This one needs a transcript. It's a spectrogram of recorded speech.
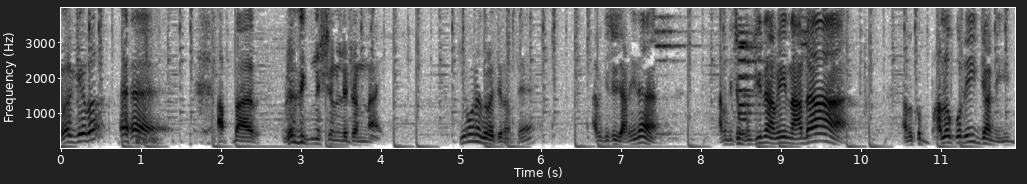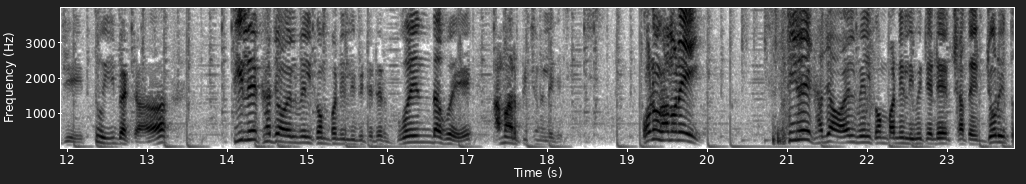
এবার কি হলো? আপনার রেজিগনেশন লেটার নাই। কি মনে করেছেন আপনি? আমি কিছু জানি না। আমি কিছু বুঝি না, আমি নাদা। আমি খুব ভালো করেই জানি যে তুই বেটা তিলে খাজা অয়েল মিল কোম্পানি লিমিটেডের গোয়েন্দা হয়ে আমার পিছনে লেগেছিস। কোনো ঘামা নেই। তিলে খাজা অয়েল মিল কোম্পানি লিমিটেডের সাথে জড়িত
